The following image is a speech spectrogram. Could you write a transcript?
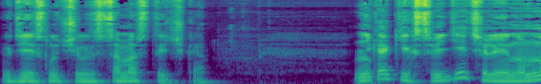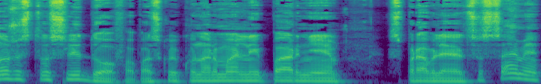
где и случилась самостычка. Никаких свидетелей, но множество следов, а поскольку нормальные парни справляются сами,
